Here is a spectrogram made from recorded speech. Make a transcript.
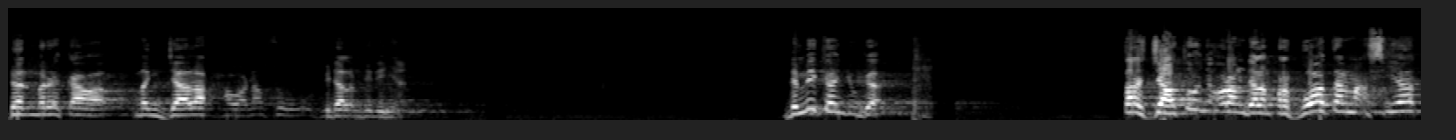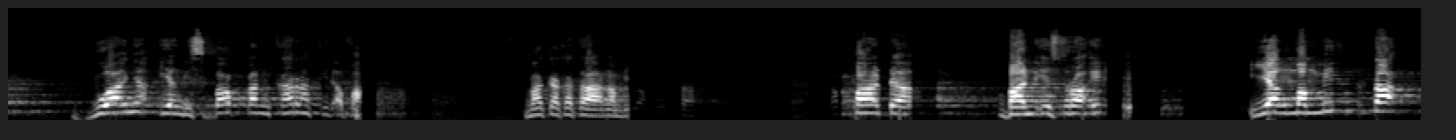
Dan mereka menjalar hawa nafsu di dalam dirinya. Demikian juga terjatuhnya orang dalam perbuatan maksiat banyak yang disebabkan karena tidak paham. Maka kata Nabi Musa kepada Bani Israel yang meminta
